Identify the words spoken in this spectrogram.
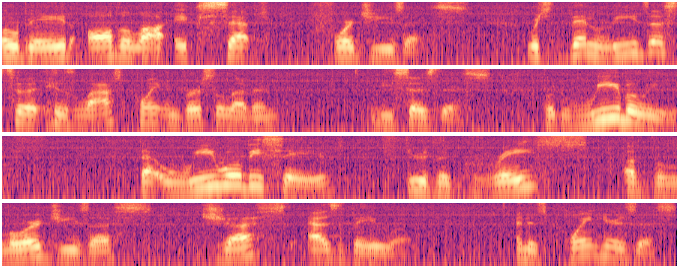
obeyed all the law except for Jesus. Which then leads us to his last point in verse 11. He says this But we believe that we will be saved through the grace of the Lord Jesus, just as they will. And his point here is this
